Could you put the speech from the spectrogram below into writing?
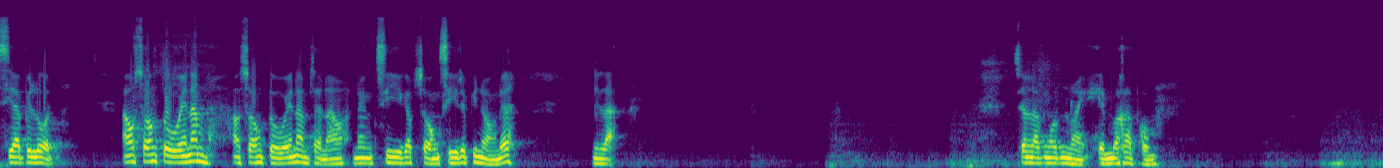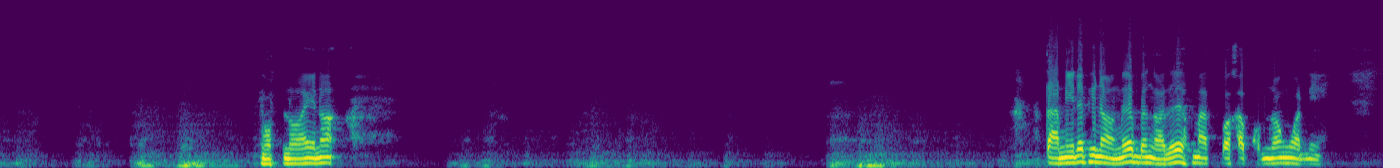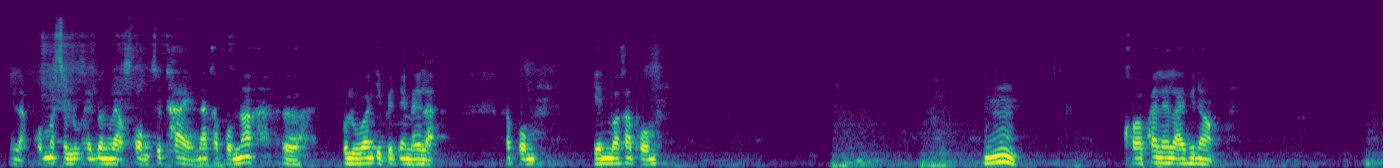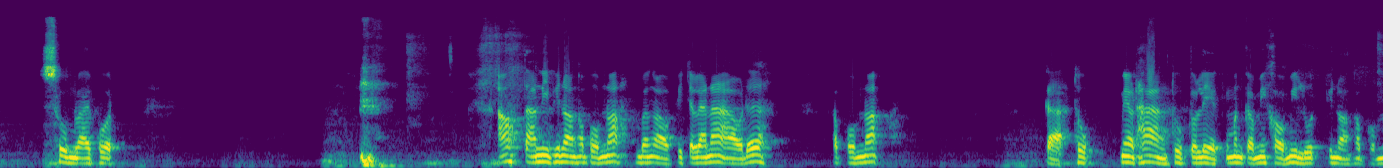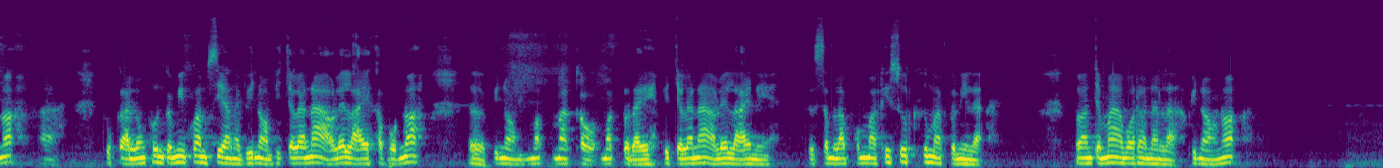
เสียไปโหลด เอาสองตัวไว้นำเอาสองตัวไว้นำสันเอาหนึ่งซีกับสองซีแล้วพี่น้องเด้อนี่ละสำหรับงดหน่อยเห็นบ่ครับผมงบน้อยเนาะตามนี้นะพี่น้องเด้อเบิ่งเอาเด้อมักบ่ครับผมน้องงวดนี่ นี่แหละผมมาสรุปให้เบิ่งแล้วของสุดท้ายนะครับ ผมเนาะเออบ่รู้ว่าสิเป็นจังไดล่ะ ครับผม เห็นบ่ครับผม อืม ขออภัยหลาย ๆ พี่น้องซูมลายโพดเอาตามนี้พี่น้องครับผมเนาะเบิ่งเอาพิจารณาเอาเด้อครับผมเนาะกะทุกแนวทางทุกตัวเลขมันก็มีเขามีหลุดพี่น้องครับผมเนาะอ่า ทุกการลงทุนก็มีความเสี่ยงให้พี่น้องพิจารณาเอาหลายๆครับผมเนาะเออพี่น้องมักมักเอามักตัวใดพิจารณาเอาหลายๆนี่แต่สำหรับผมมักที่สุดคือมักตัวนี้แหละตอนจะมาบ่เท่านั้นล่ะ พี่น้องเนาะ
